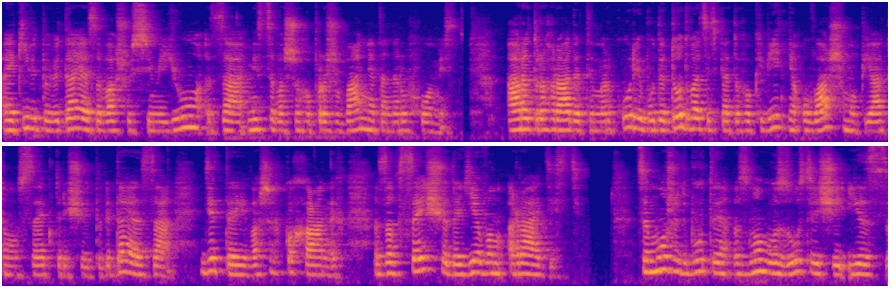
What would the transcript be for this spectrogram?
який відповідає за вашу сім'ю, за місце вашого проживання та нерухомість. А ретроградити Меркурій буде до 25 квітня у вашому п'ятому секторі, що відповідає за дітей, ваших коханих, за все, що дає вам радість. Це можуть бути знову зустрічі із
